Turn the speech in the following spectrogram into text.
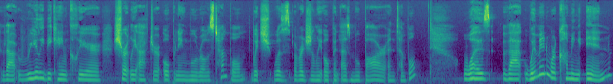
that really became clear shortly after opening Mu Rose Temple, which was originally opened as Mubar and Temple, was that women were coming in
